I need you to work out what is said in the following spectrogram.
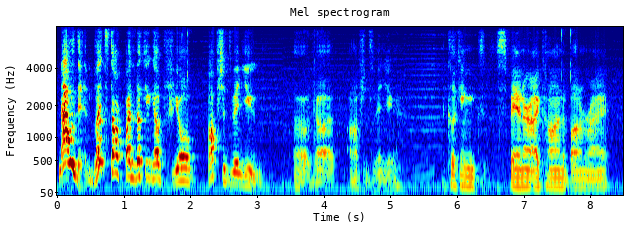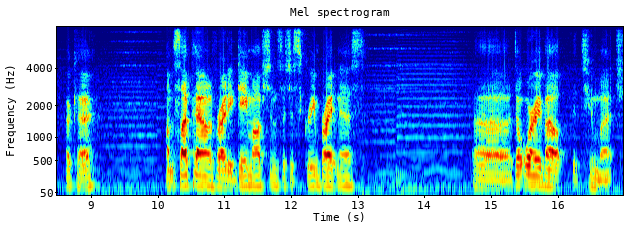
Now then, let's start by looking up your options menu. Oh god, options menu. Clicking spanner icon at the bottom right. Okay. On the side panel, a variety of game options such as screen brightness. Uh, don't worry about it too much.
